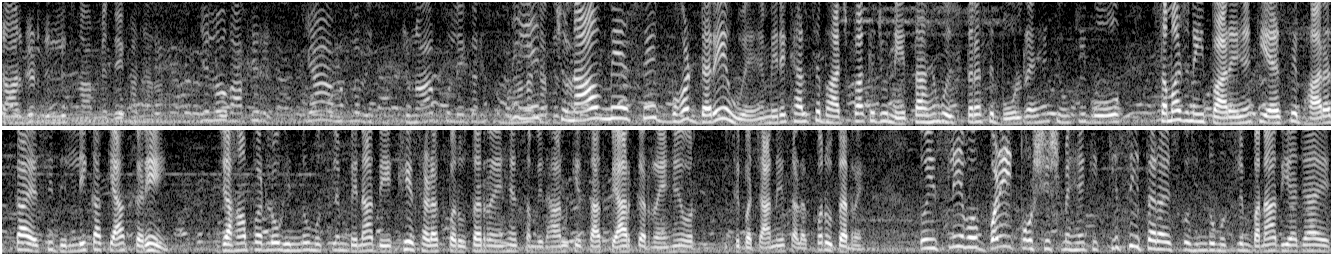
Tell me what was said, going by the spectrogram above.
टारगेट दिल्ली चुनाव में देखा जा रहा है। ये लोग आखिर क्या मतलब इस चुनाव को लेकर इसको ये चुनाव में से बहुत डरे हुए हैं। मेरे ख्याल से भाजपा के जो नेता हैं वो इस तरह से बोल रहे हैं क्योंकि वो समझ नहीं पा रहे हैं कि ऐसे भारत का ऐसी दिल्ली का क्या करें। जहाँ पर लोग हिंदू, मुस्लिम बिना देखे सड़क पर उतर रहे हैं, संविधान के साथ प्यार कर रहे हैं और उसे बचाने सड़क पर उतर रहे हैं। तो इसलिए वो बड़ी कोशिश में है कि किसी तरह इसको हिंदू, मुस्लिम बना दिया जाए,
